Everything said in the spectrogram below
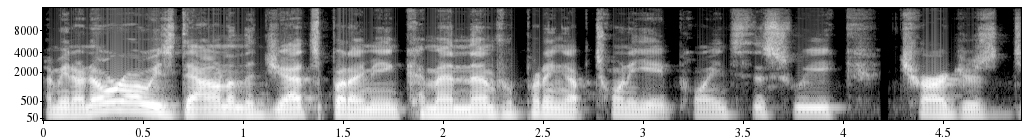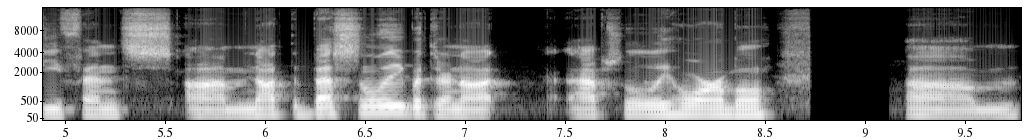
I mean, I know we're always down on the Jets, but I mean, commend them for putting up 28 points this week. Chargers defense, um, not the best in the league, but they're not absolutely horrible. Um,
